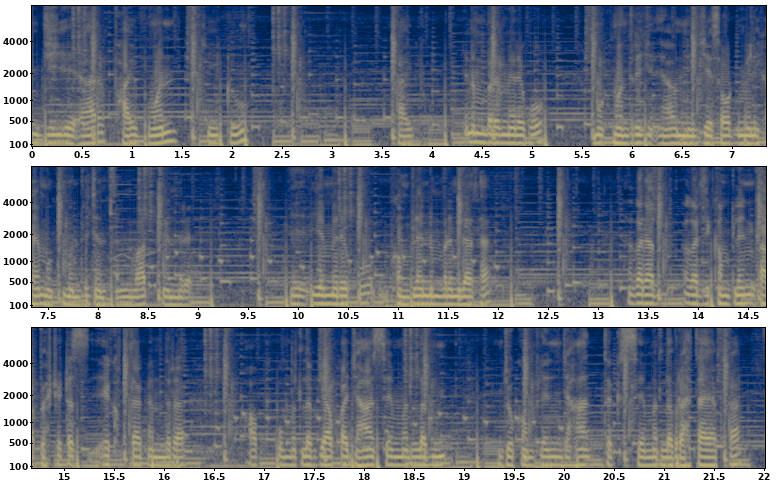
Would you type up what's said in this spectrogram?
G A R five one three two five ये नंबर मेरे को। मुख्यमंत्री नीचे शॉर्ट में लिखा है, मुख्यमंत्री जनसंवाद केंद्र। ये ये मेरे को कंप्लेन नंबर मिला था। अगर आप, अगर ये कंप्लेन का आप स्टेटस एक हफ़्ता के अंदर आपको मतलब कि आपका जहाँ से मतलब जो कंप्लेन जहाँ तक से मतलब रहता है आपका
